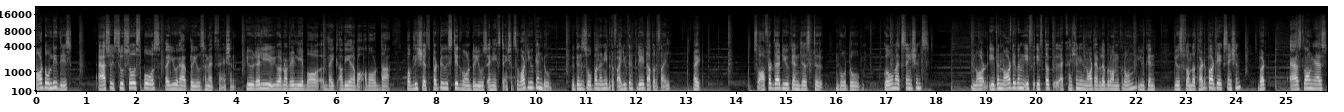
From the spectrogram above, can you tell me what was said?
Not only this, as to so suppose uh, you have to use some extension. You really you are not really about like aware about about the publishers, but you still want to use any extension. So what you can do, you can just open any profile. You can create a profile, right? So after that, you can just uh, go to Chrome extensions. Not even not even if, if the extension is not available on Chrome, you can use from the third party extension. But as long as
